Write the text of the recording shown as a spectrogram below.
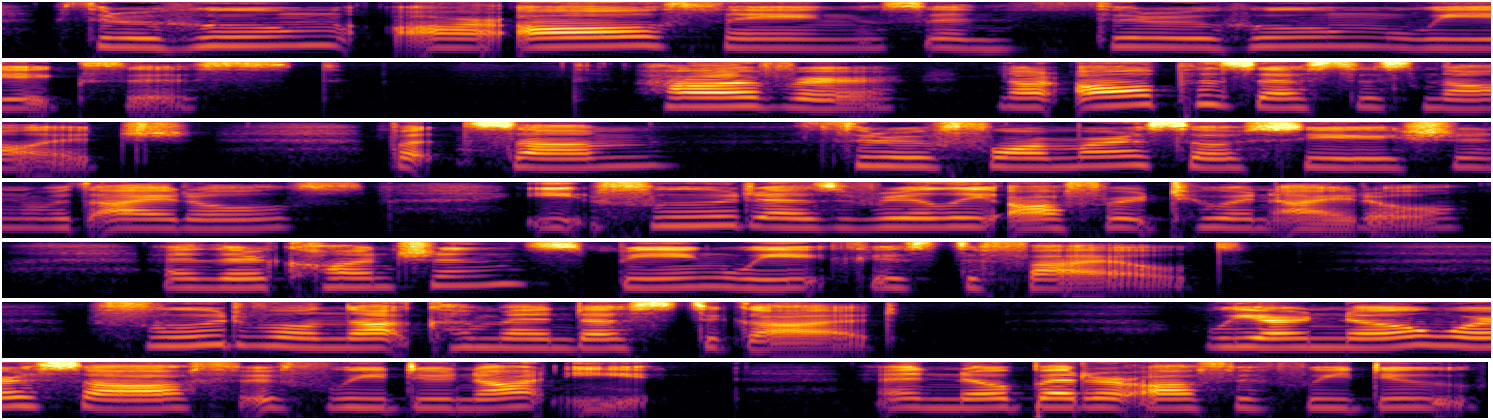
through whom are all things and through whom we exist. However, not all possess this knowledge, but some, through former association with idols, eat food as really offered to an idol, and their conscience, being weak, is defiled. Food will not commend us to God. We are no worse off if we do not eat, and no better off if we do.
